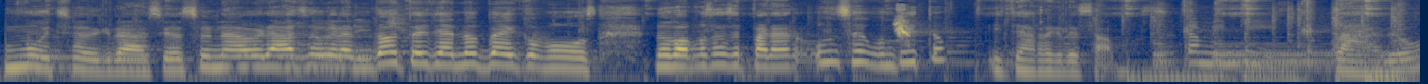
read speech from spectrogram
Muchas gracias. Un abrazo grandote. Ya nos vemos. Nos vamos a separar un segundito y ya regresamos. También. Claro.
